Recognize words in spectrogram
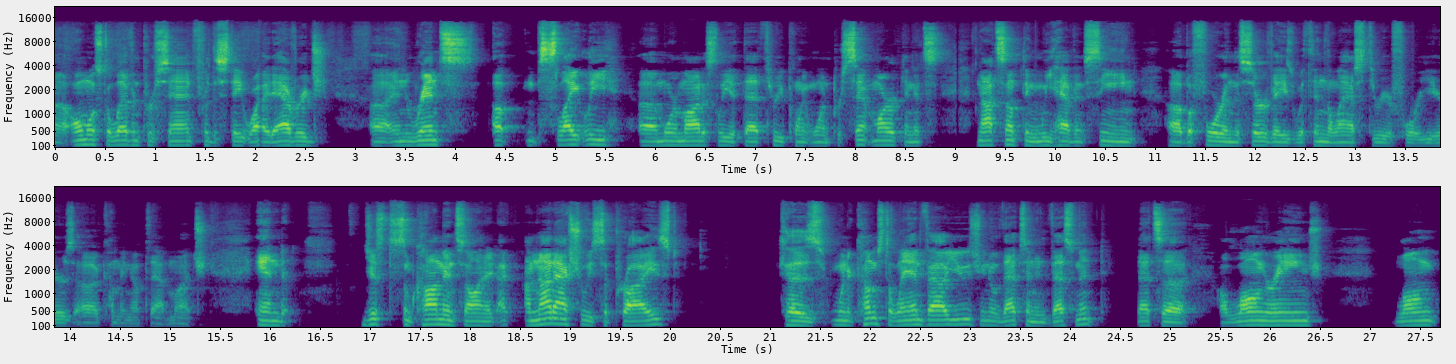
uh, almost 11% for the statewide average, and rents up slightly uh, more modestly at that 3.1% mark. And it's not something we haven't seen uh, before in the surveys within the last three or four years uh, coming up that much. And just some comments on it. I, am not actually surprised because when it comes to land values, you know, that's an investment. That's a, a long range, long,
